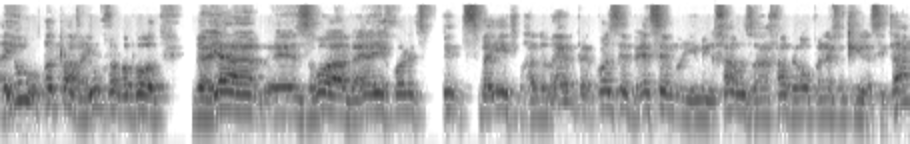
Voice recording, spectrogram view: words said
היו, עוד פעם, היו חרבות, והיה זרוע, והיה יכולת צבאית וכדומה, וכל זה בעצם ימינך וזרעך באור פניך כי רציתם,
